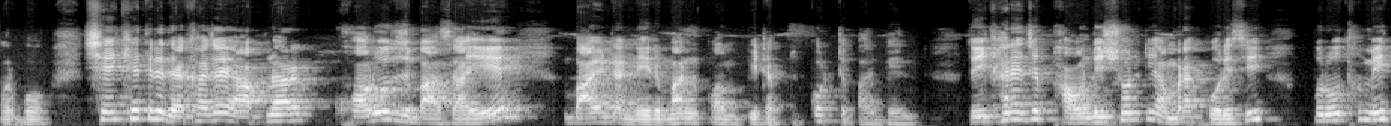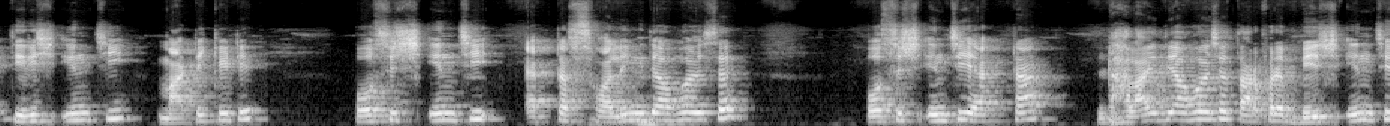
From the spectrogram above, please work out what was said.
করব। সেই ক্ষেত্রে দেখা যায় আপনার খরচ বাঁচায়ে বাড়িটা নির্মাণ কমপ্লিট আপনি করতে পারবেন তো এখানে যে ফাউন্ডেশনটি আমরা করেছি, প্রথমে তিরিশ ইঞ্চি মাটি কেটে পঁচিশ ইঞ্চি একটা সলিং দেওয়া হয়েছে পঁচিশ ইঞ্চি একটা ঢালাই দেওয়া হয়েছে, তারপরে বিশ ইঞ্চি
